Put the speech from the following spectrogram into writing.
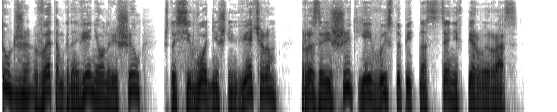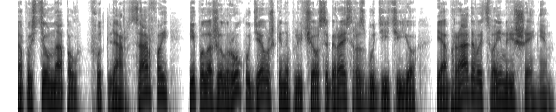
Тут же, в это мгновение, он решил, что сегодняшним вечером разрешит ей выступить на сцене в первый раз. Опустил на пол футляр с арфой и положил руку девушке на плечо, собираясь разбудить ее и обрадовать своим решением.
